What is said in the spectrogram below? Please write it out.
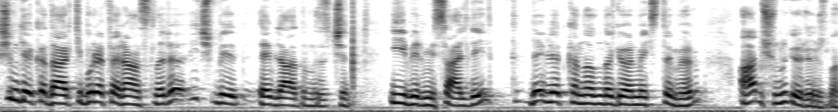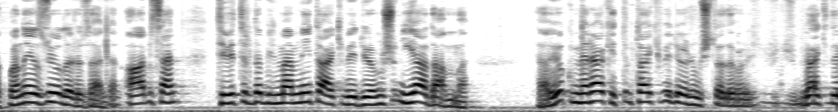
şimdiye kadar ki bu referansları hiçbir evladımız için iyi bir misal değil. Devlet kanalında görmek istemiyorum. Abi şunu görüyoruz bak bana yazıyorlar özelden. Abi sen Twitter'da bilmem neyi takip ediyormuşsun iyi adam mı? Ya yok merak ettim takip ediyorum işte adamı. Belki de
